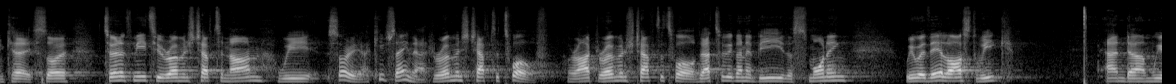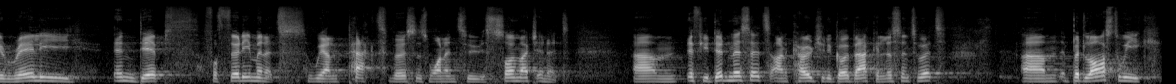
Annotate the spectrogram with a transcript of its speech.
Okay, so turn with me to Romans chapter 9. We, sorry, I keep saying that. Romans chapter 12. All right, Romans chapter 12. That's where we're going to be this morning. We were there last week, and um, we really, in depth, for 30 minutes, we unpacked verses 1 and 2. So much in it. Um, if you did miss it, I encourage you to go back and listen to it. Um, but last week,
